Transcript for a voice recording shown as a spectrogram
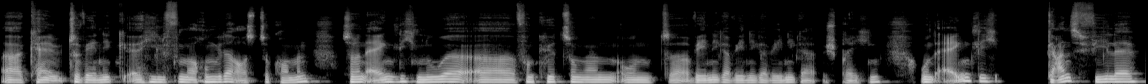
äh, kein, zu wenig äh, Hilfen auch, um wieder rauszukommen, sondern eigentlich nur äh, von Kürzungen und äh, weniger, weniger, weniger sprechen und eigentlich ganz viele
